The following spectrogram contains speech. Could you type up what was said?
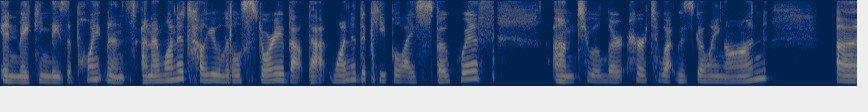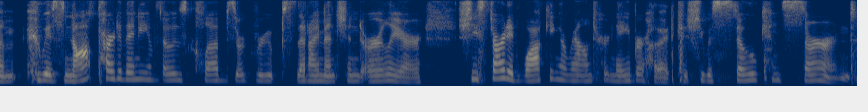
in making these appointments. And I want to tell you a little story about that. One of the people I spoke with um, to alert her to what was going on, um, who is not part of any of those clubs or groups that I mentioned earlier, she started walking around her neighborhood because she was so concerned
